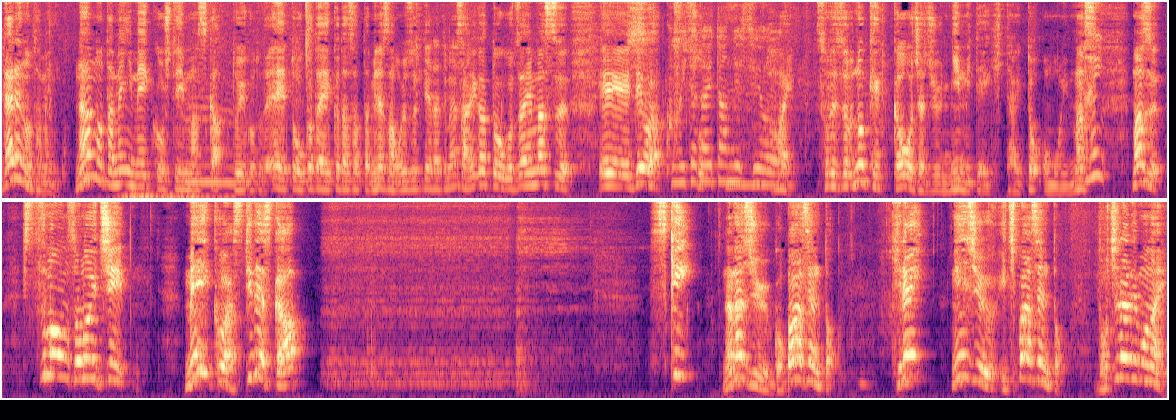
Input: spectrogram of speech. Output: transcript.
誰のために？何のためにメイクをしていますか？ということで、えー、とお答えくださった皆さんお寄せいただい。た皆さんありがとうございます、えー、ではすっごいいただいたんですよ。はい、それぞれの結果をじゃあ順に見ていきたいと思います、はい。まず質問その1メイクは好きですか？好き。75%嫌い。21%どちらでもない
